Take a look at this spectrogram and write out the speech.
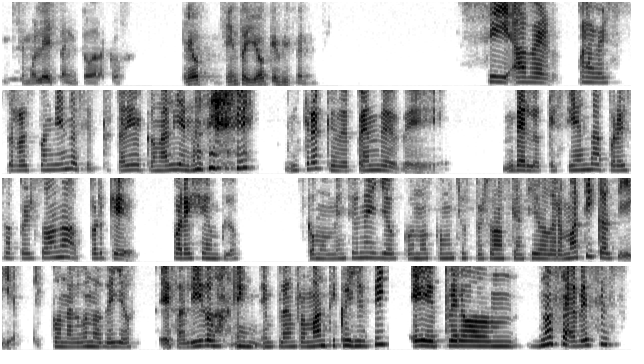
y se molestan y toda la cosa. Creo, siento yo que es diferente. Sí, a ver, a ver, respondiendo si es que estaría con alguien así, creo que depende de, de lo que sienta por esa persona, porque, por ejemplo, como mencioné, yo conozco muchas personas que han sido dramáticas y con algunas de ellas he salido en, plan romántico y así, eh, pero mm, no sé, a veces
